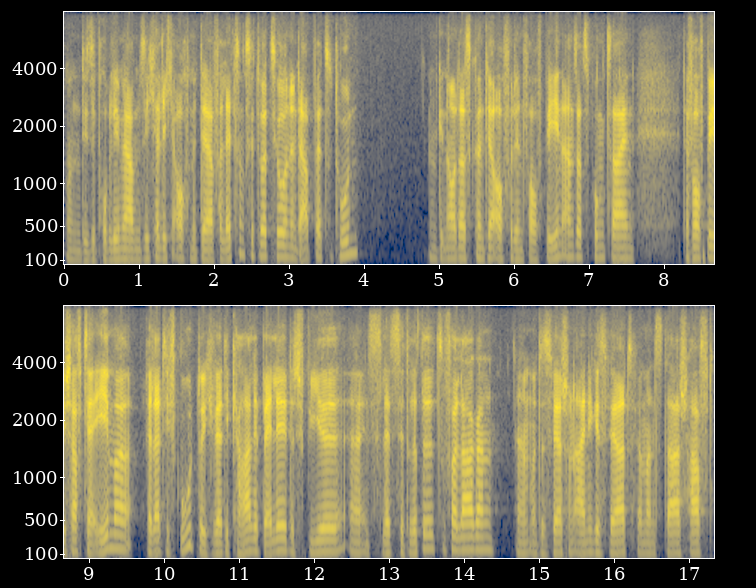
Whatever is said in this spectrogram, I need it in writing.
Und diese Probleme haben sicherlich auch mit der Verletzungssituation in der Abwehr zu tun. Und genau das könnte auch für den VfB ein Ansatzpunkt sein. Der VfB schafft es ja eh immer relativ gut, durch vertikale Bälle das Spiel äh, ins letzte Drittel zu verlagern. Ähm, und es wäre schon einiges wert, wenn man es da schafft,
